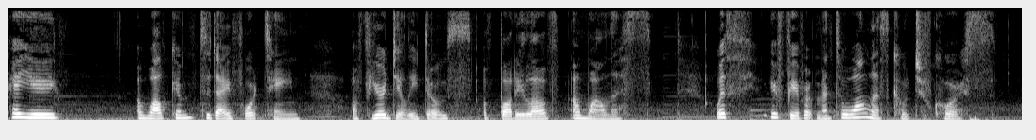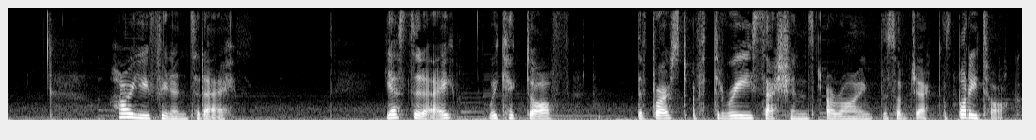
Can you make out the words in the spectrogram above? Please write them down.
Hey, you, and welcome to day 14 of your daily dose of body love and wellness with your favourite mental wellness coach, of course. How are you feeling today? Yesterday, we kicked off the first of three sessions around the subject of body talk,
